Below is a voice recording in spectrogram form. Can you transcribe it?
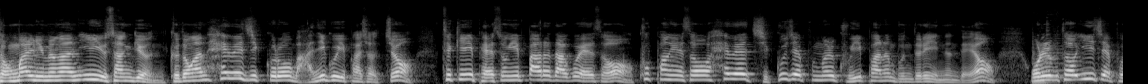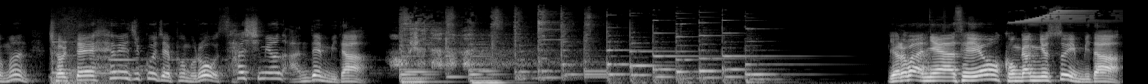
정말 유명한 이 유산균, 그동안 해외 직구로 많이 구입하셨죠? 특히 배송이 빠르다고 해서 쿠팡에서 해외 직구 제품을 구입하는 분들이 있는데요. 오늘부터 이 제품은 절대 해외 직구 제품으로 사시면 안 됩니다. 여러분 안녕하세요. 건강뉴스입니다.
